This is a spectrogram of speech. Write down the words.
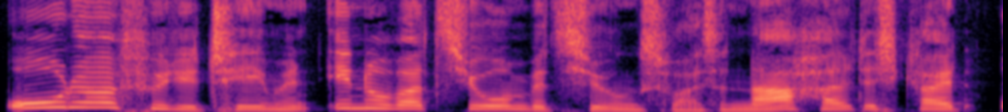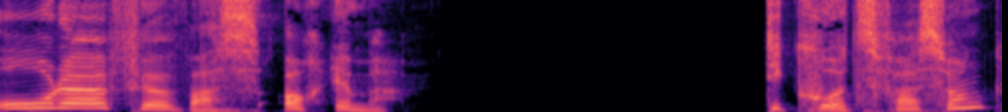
oder für die Themen Innovation bzw. Nachhaltigkeit oder für was auch immer. Die Kurzfassung?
